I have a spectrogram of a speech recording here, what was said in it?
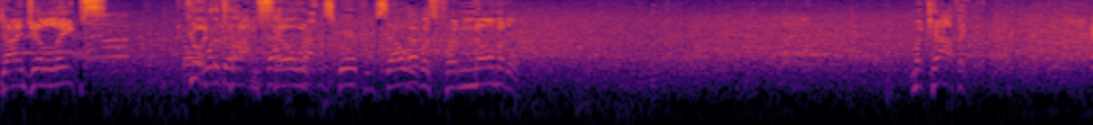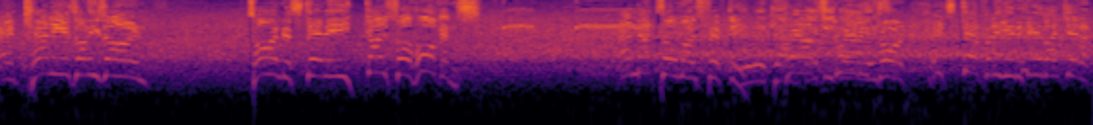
Danger leaps. Good crumb, Selwood. Front and square from Selwood. That was phenomenal. McCarthy. And Caddy is on his own. Time to steady. Goes for Hawkins. And that's almost 50. Crowd screaming for it. It's definitely in here. They get it.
